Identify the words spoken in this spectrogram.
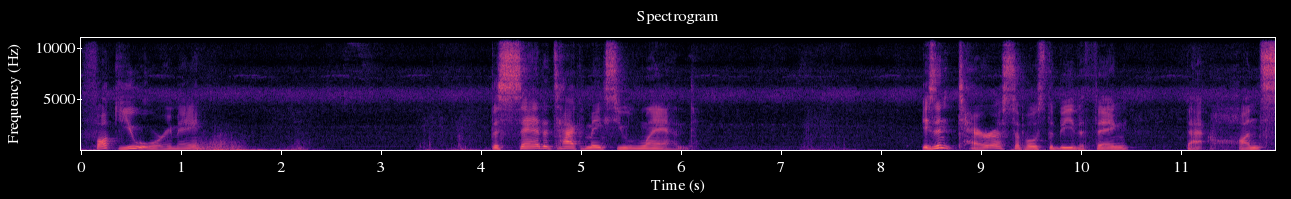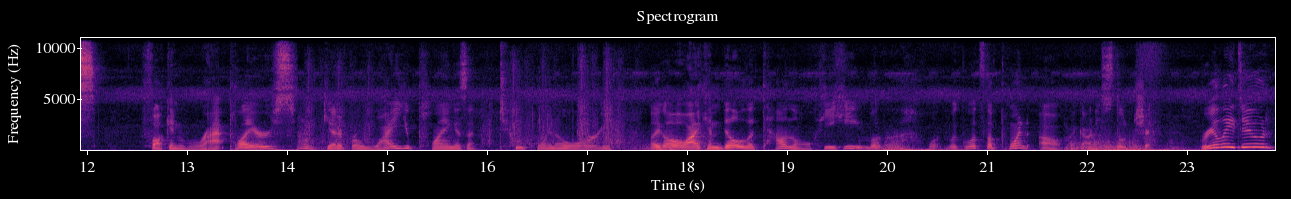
Fuck you, Orimane. The sand attack makes you land. Isn't Ptera supposed to be the thing that hunts fucking rat players? I don't get it, bro. Why are you playing as a 2.0 Ori? Like, oh, I can build a tunnel. He he. What, what, what's the point? Oh my god, he's still chick. Really, dude?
